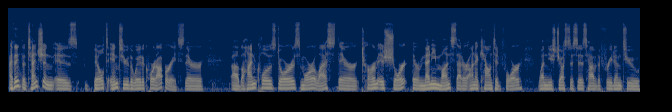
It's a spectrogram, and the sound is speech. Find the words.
I think the tension is built into the way the court operates. They're uh, behind closed doors, more or less. Their term is short. There are many months that are unaccounted for when these justices have the freedom to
